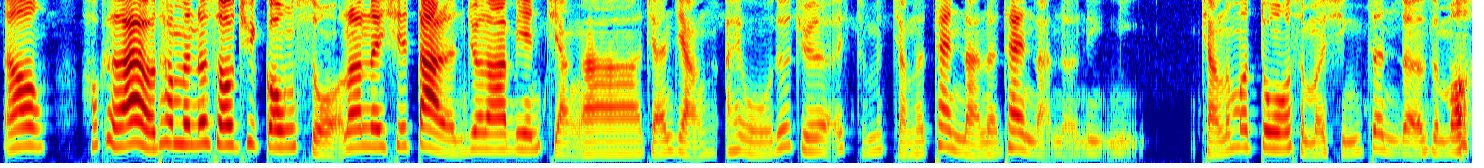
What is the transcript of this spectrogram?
然后。好可爱哦！他们那时候去公所，那那些大人就在那边讲啊，讲讲，哎，我都觉得，哎，怎么讲得太难了，太难了！你你讲那么多什么行政的，什么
